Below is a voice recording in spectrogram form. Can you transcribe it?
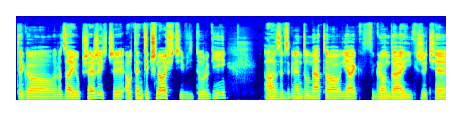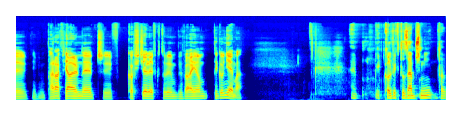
tego rodzaju przeżyć, czy autentyczności w liturgii, a ze względu na to, jak wygląda ich życie parafialne, czy w kościele, w którym bywają, tego nie ma? E, jakkolwiek to zabrzmi, to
